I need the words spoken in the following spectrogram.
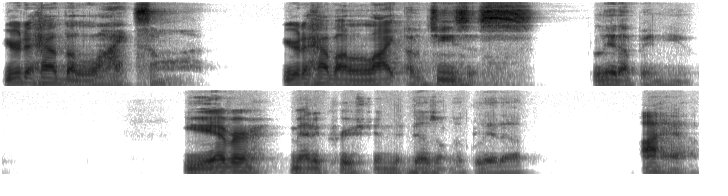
You're to have the lights on. You're to have a light of Jesus lit up in you. You ever met a Christian that doesn't look lit up? I have.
